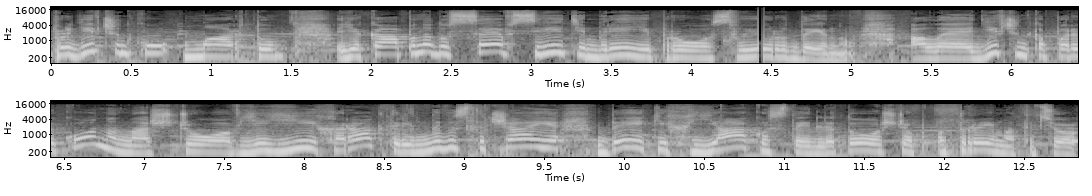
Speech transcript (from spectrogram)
про дівчинку Марту, яка понад усе в світі мріє про свою родину. Але дівчинка переконана, що в її характері не вистачає деяких якостей для того, щоб отримати цю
